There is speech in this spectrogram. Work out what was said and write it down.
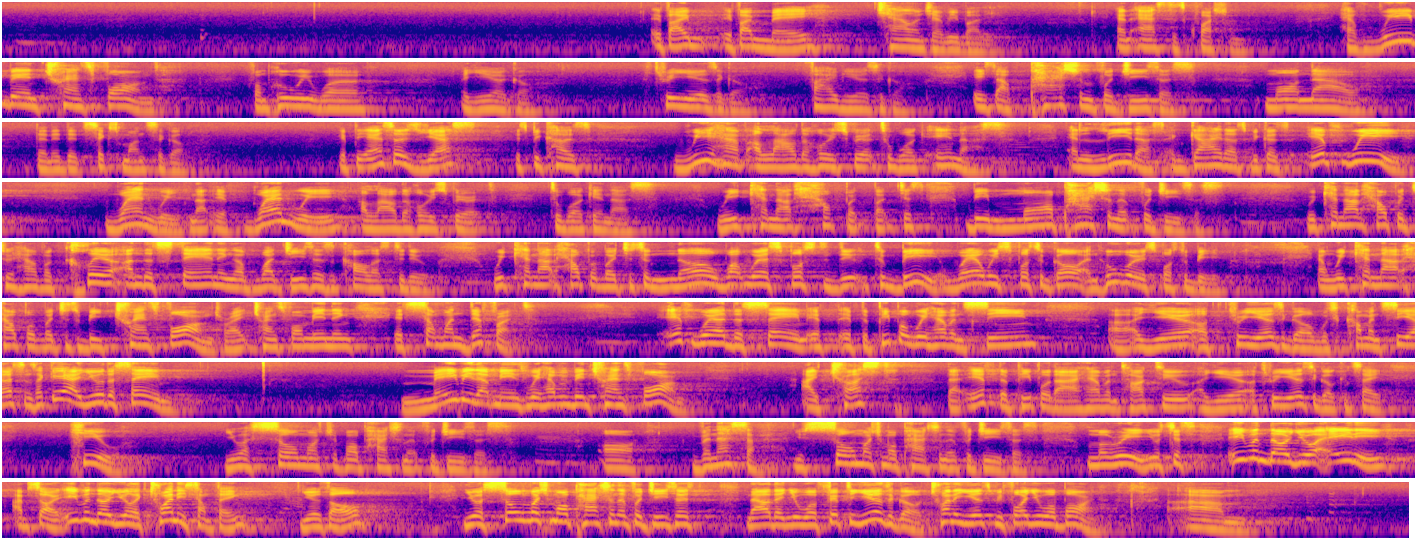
If I, if I may challenge everybody and ask this question Have we been transformed from who we were a year ago, three years ago, five years ago? Is our passion for Jesus more now than it did six months ago? If the answer is yes, it's because we have allowed the Holy Spirit to work in us and lead us and guide us. Because if we when we, not if, when we allow the Holy Spirit to work in us, we cannot help it but just be more passionate for Jesus. We cannot help it to have a clear understanding of what Jesus called us to do. We cannot help it but just to know what we're supposed to do, to be, where we're supposed to go, and who we're supposed to be. And we cannot help it but just be transformed, right? Transform meaning it's someone different. If we're the same, if, if the people we haven't seen, uh, a year or three years ago would come and see us and it's like, yeah, you're the same. Maybe that means we haven't been transformed. I trust that if the people that I haven't talked to a year or three years ago can say, Hugh, you are so much more passionate for Jesus. Or Vanessa, you're so much more passionate for Jesus. Marie, you just, even though you're 80, I'm sorry, even though you're like 20 something years old, you're so much more passionate for Jesus now than you were 50 years ago, 20 years before you were born. Um,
